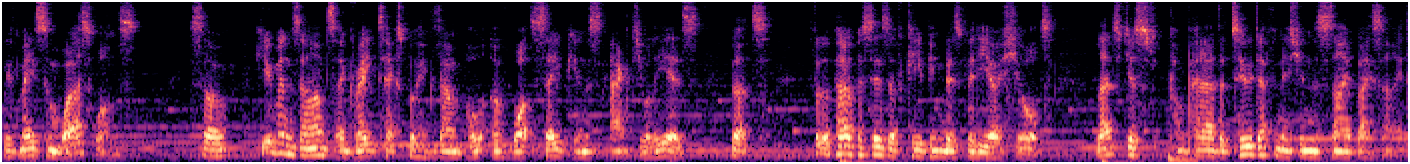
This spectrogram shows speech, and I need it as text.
we've made some worse ones. So, humans aren't a great textbook example of what sapience actually is, but for the purposes of keeping this video short, let's just compare the two definitions side by side.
